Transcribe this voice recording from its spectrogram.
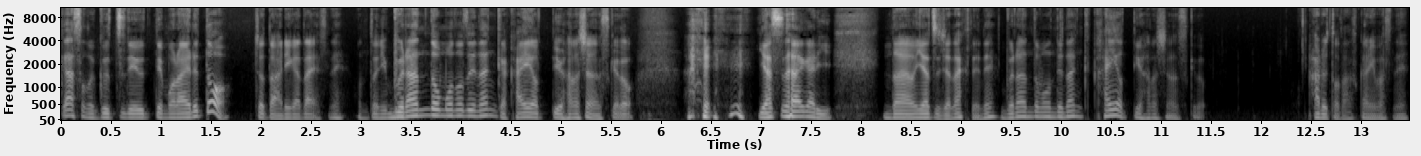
が、そのグッズで売ってもらえると、ちょっとありがたいですね。本当にブランド物でなんか買えよっていう話なんですけど、安上がりなやつじゃなくてね、ブランド物でなんか買えよっていう話なんですけど、あると助かりますね。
